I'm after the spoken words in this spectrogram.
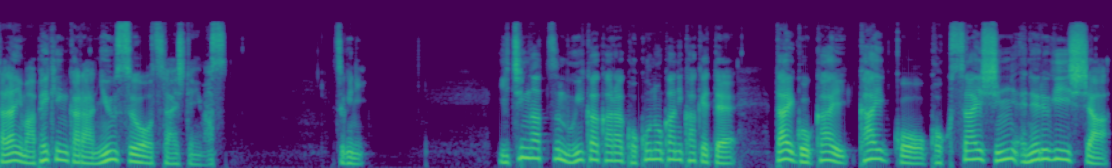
ただいま北京からニュースをお伝えしています。次に1月6日から9日にかけて第5回開港国際新エネルギー車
